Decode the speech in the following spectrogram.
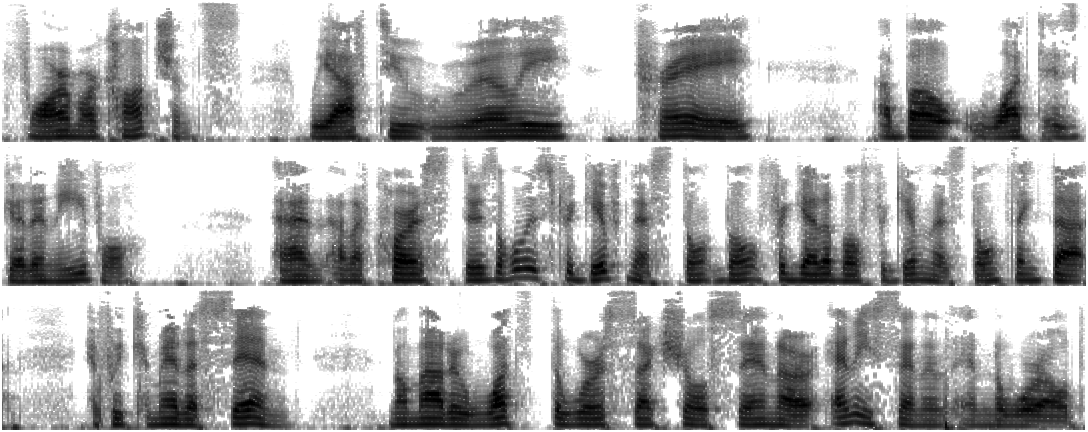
form our conscience. We have to really pray about what is good and evil. And and of course there's always forgiveness. Don't don't forget about forgiveness. Don't think that if we commit a sin, no matter what's the worst sexual sin or any sin in, in the world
